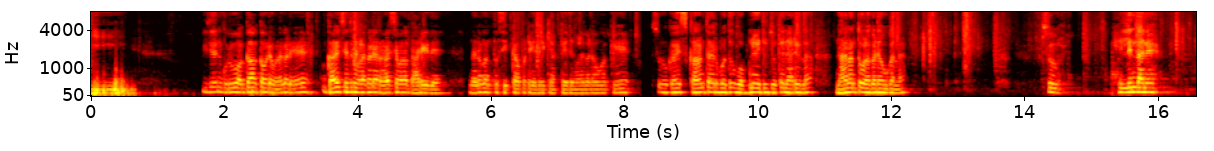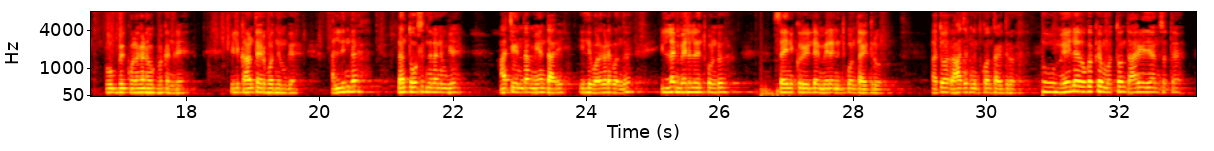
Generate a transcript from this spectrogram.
ಇದೇನು ಗುರು? ಹಗ್ಗ ಹಾಕವ್ರೆ ಒಳಗಡೆ. ಗಾಯಸ್ ಇದ್ರ ಒಳಗಡೆ ರಹಸ್ಯವಾದ ದಾರಿ ಇದೆ. ನನಗಂತೂ ಸಿಕ್ಕಾಪಟ್ಟೆ ಹೆದರಿಕೆ ಆಗ್ತಾ ಇದೆ ಒಳಗಡೆ ಹೋಗೋಕ್ಕೆ. ಸೊ ಗೈಸ್ ಕಾಣ್ತಾ ಇರ್ಬೋದು ಒಬ್ಬನೇ ಇದ್ರ ಜೊತೆ ಯಾರೂ ಇಲ್ಲ. ನಾನಂತೂ ಒಳಗಡೆ ಹೋಗಲ್ಲ. ಸೊ ಇಲ್ಲಿಂದಾನೆ ಹೋಗ್ಬೇಕು, ಒಳಗಡೆ ಹೋಗ್ಬೇಕಂದ್ರೆ. ಇಲ್ಲಿ ಕಾಣ್ತಾ ಇರ್ಬೋದು ನಿಮಗೆ. ಅಲ್ಲಿಂದ ನಾನು ತೋರಿಸಿದ್ನಲ್ಲ ನಿಮಗೆ, ಆಚೆಯಿಂದ ಮೇನ್ ದಾರಿ. ಇಲ್ಲಿ ಒಳಗಡೆ ಬಂದು, ಇಲ್ಲ ಮೇಲೆಲ್ಲ ನಿಂತ್ಕೊಂಡು ಸೈನಿಕರು ಇಲ್ಲೇ ಮೇಲೆ ನಿಂತ್ಕೊತಾ ಇದ್ರು ಅಥವಾ ರಾಜರು ನಿಂತ್ಕೊತಾ ಇದ್ರು. ಮೇಲೆ ಹೋಗೋಕ್ಕೆ ಮತ್ತೊಂದು ದಾರಿ ಇದೆ ಅನ್ಸುತ್ತೆ.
